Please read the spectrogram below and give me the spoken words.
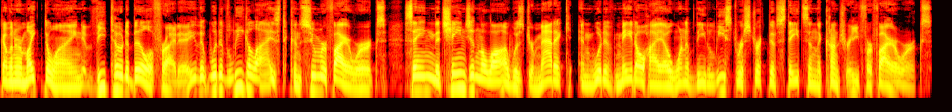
Governor Mike DeWine vetoed a bill Friday that would have legalized consumer fireworks, saying the change in the law was dramatic and would have made Ohio one of the least restrictive states in the country for fireworks.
